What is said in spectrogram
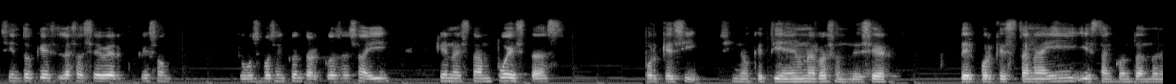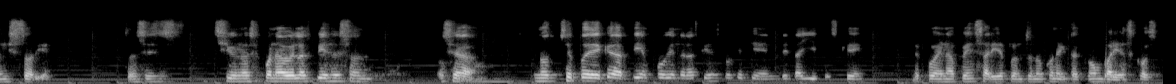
siento que las hace ver que son, que vos vas a encontrar cosas ahí no están puestas porque sí, sino que tienen una razón de ser del por qué están ahí y están contando una historia. Entonces, si uno se pone a ver las piezas, son, o sea, no se puede quedar tiempo viendo las piezas porque tienen detallitos que le pueden a pensar y de pronto uno conecta con varias cosas.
